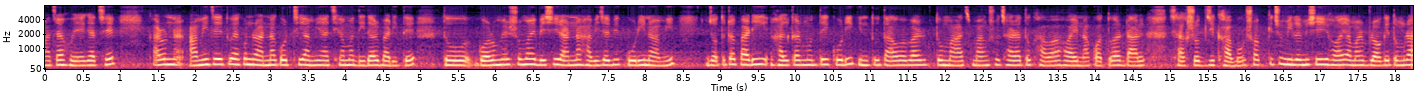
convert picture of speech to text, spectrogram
মাজা হয়ে গেছে। কারণ আমি যেহেতু এখন রান্না করছি, আমি আছি আমার দিদার বাড়িতে। তো গরমের সময় বেশি রান্না হাবিজাবি করি না আমি। যতটা পারি হালকার মধ্যেই করি, কিন্তু তাও আবার তো মাছ, মাংস ছাড়া তো খাওয়া হয় না। কত আর ডাল, শাকসবজি খাব? সব কিছু মিলেমিশেই হয়। আমার ব্লগে তোমরা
